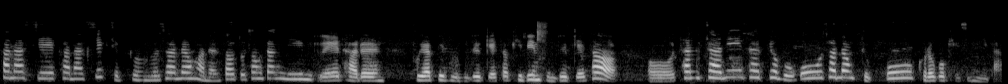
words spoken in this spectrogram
하나씩 하나씩 제품을 설명하면서 또 청장님 외에 다른 VIP 분들께서 기빈 분들께서 어, 찬찬히 살펴보고 설명 듣고 그러고 계십니다.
